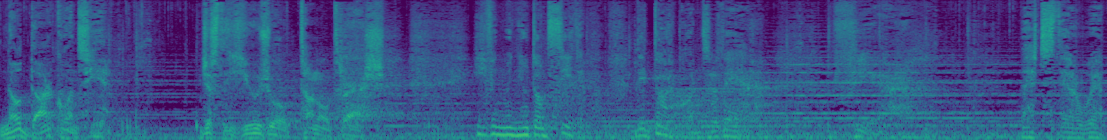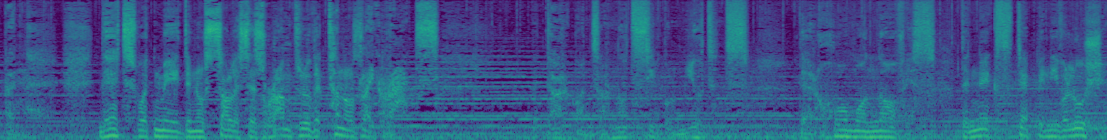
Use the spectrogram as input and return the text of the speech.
No Dark Ones here. Just the usual tunnel trash. Even when you don't see them, the Dark Ones are there. Fear. That's their weapon. That's what made the Nosalises run through the tunnels like rats. The Dark Ones are not simple mutants. They're Homo Novus, the next step in evolution.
